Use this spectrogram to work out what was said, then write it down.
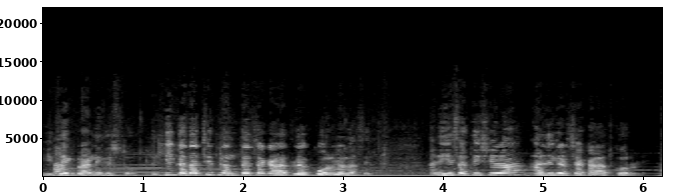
इथे एक प्राणी दिसतो. ही कदाचित नंतरच्या काळातलं कोरलेलं असेल आणि ही सतीशिळा अलीकडच्या काळात कोरली.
